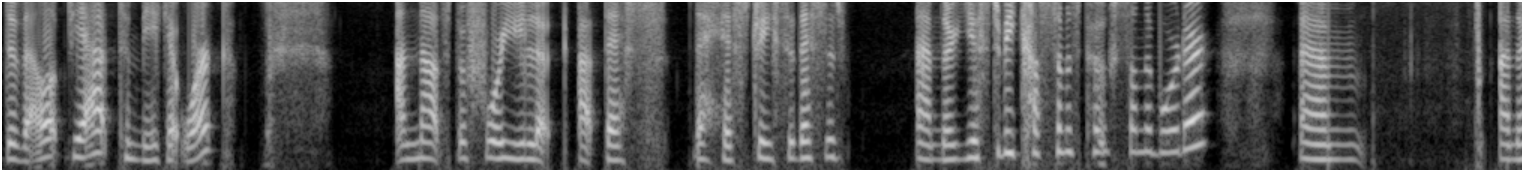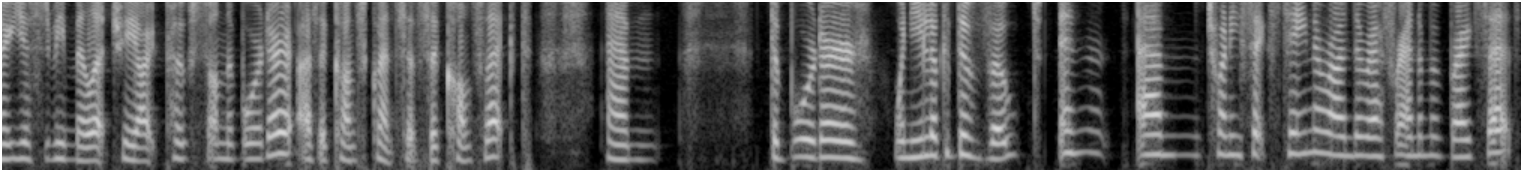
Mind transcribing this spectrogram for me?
developed yet to make it work. And that's before you look at this the history. So this is um, there used to be customs posts on the border, um, and there used to be military outposts on the border as a consequence of the conflict. Um, the border, when you look at the vote in um, 2016 around the referendum of Brexit,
